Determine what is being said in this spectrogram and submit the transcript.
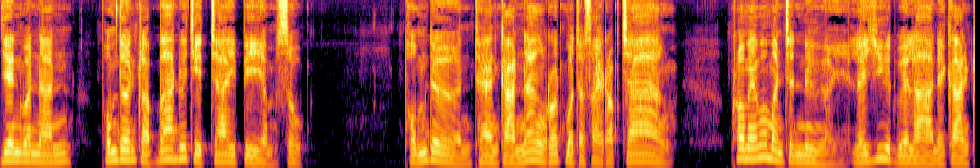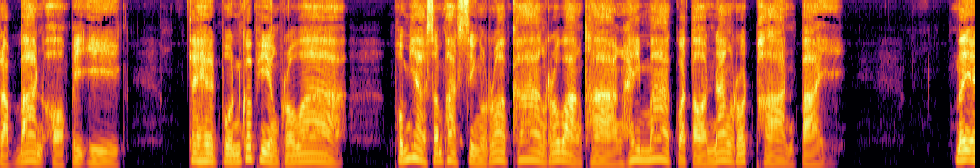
เย็นวันนั้นผมเดินกลับบ้านด้วยจิตใจเปี่ยมสุข ผมเดินแทนการนั่งรถมอเตอร์ไซค์รับจ้าง เพราะแม้ว่ามันจะเหนื่อยและยืดเวลาในการกลับบ้านออกไปอีก แต่เหตุผลก็เพียงเพราะว่า ผมอยากสัมผัสสิ่งรอบข้างระหว่างทางให้มากกว่าตอนนั่งรถผ่านไป ในอ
